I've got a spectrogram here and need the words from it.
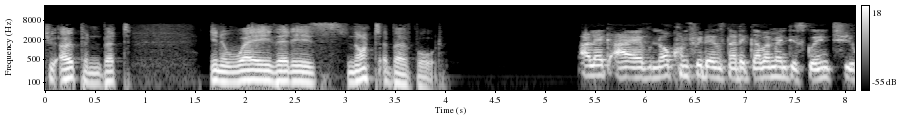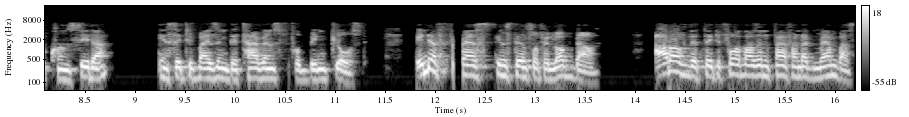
to open, but in a way that is not above board. Alec, I have no confidence that the government is going to consider incentivizing the taverns for being closed. In the first instance of a lockdown, out of the 34,500 members,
